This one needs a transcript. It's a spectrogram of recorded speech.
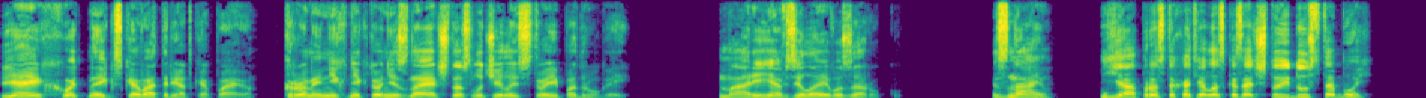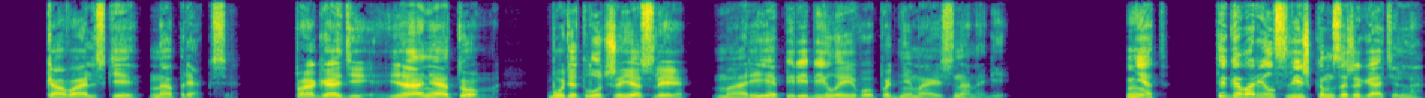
я их хоть на экскаваторе откопаю. Кроме них никто не знает, что случилось с твоей подругой». Мария взяла его за руку. «Знаю. Я просто хотела сказать, что иду с тобой». Ковальский напрягся. «Погоди, я не о том. Будет лучше, если...» Мария перебила его, поднимаясь на ноги. «Нет, ты говорил слишком зажигательно».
